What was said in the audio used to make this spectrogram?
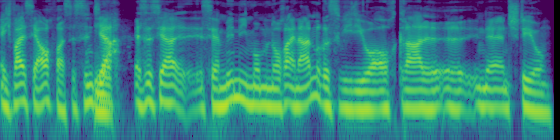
Ich weiß ja auch was. Es sind ja, ja es ist ja, ist ja Minimum noch ein anderes Video auch gerade äh, in der Entstehung.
